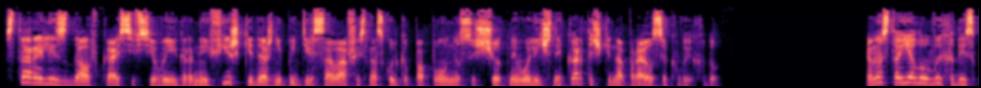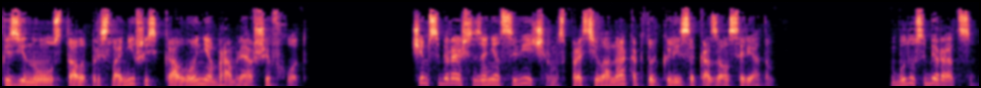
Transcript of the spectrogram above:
старый лис сдал в кассе все выигранные фишки даже не поинтересовавшись, насколько пополнился счет на его личной карточке, направился к выходу. Она стояла у выхода из казино, устало прислонившись к колонне, обрамлявшей вход. «Чем собираешься заняться вечером?» – спросила она, как только Лис оказался рядом. «Буду собираться.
